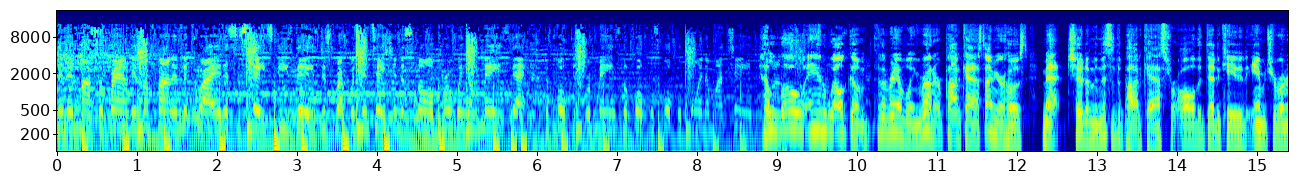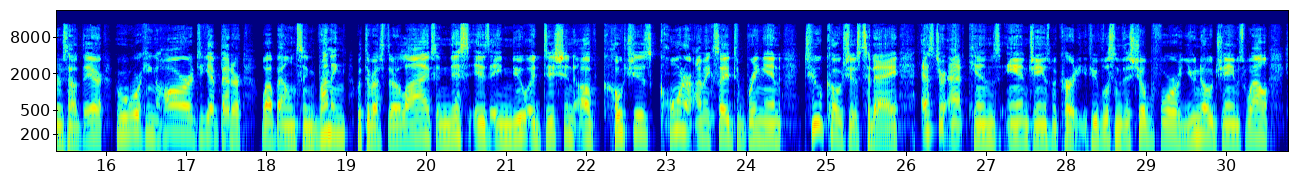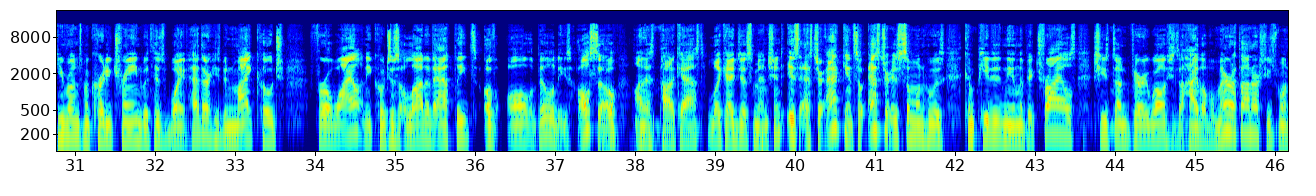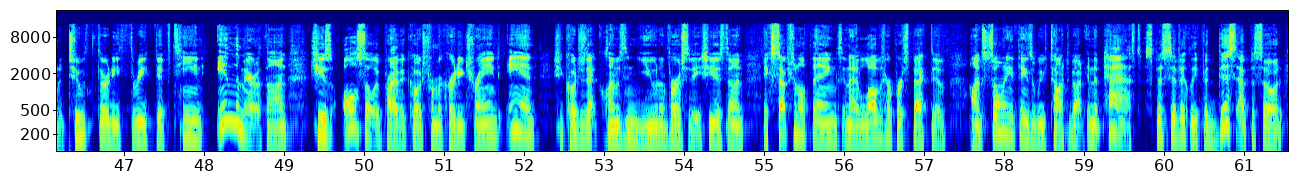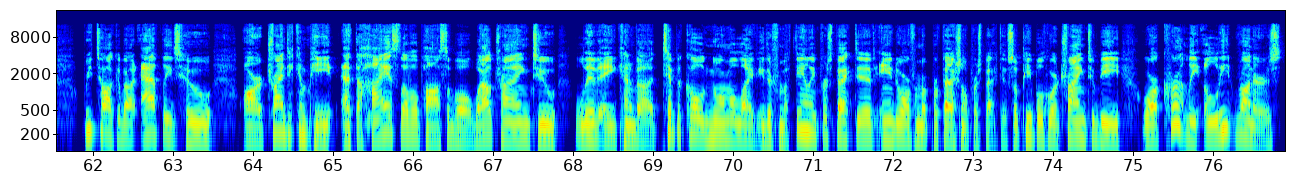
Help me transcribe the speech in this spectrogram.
In my surroundings, I'm finding the quietest estates these days. This representation of storm brewing, amazed that the focus remains the vocal focal point of my change. Hello and welcome to the Rambling Runner podcast. I'm your host, Matt Chittum, and this is the podcast for all the dedicated amateur runners out there who are working hard to get better while balancing running with the rest of their lives. And this is a new edition of Coach's Corner. I'm excited to bring in two coaches today, Esther Atkins and James McKirdy. If you've listened to this show before, you know James well. He runs McKirdy Trained with his wife, Heather. He's been my coach for a while and he coaches a lot of athletes of all abilities. Also on this podcast, like I just mentioned, is Esther Atkins. So Esther is someone who has competed in the Olympic trials. She's done very well. She's a high level marathoner. She's won a 233.15 in the marathon. She is also a private coach for McKirdy trained and she coaches at Clemson University. She has done exceptional things and I loved her perspective on so many things that we've talked about in the past, specifically for this episode we talk about athletes who are trying to compete at the highest level possible while trying to live a kind of a typical normal life, either from a family perspective and or from a professional perspective. So people who are trying to be or are currently elite runners,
